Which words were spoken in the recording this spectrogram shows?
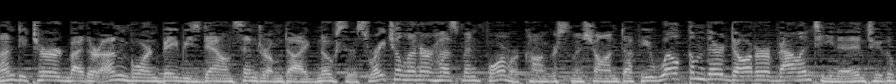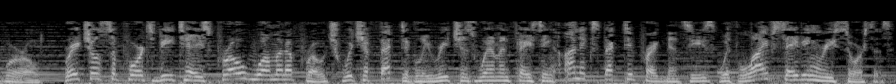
Undeterred by their unborn baby's Down syndrome diagnosis, Rachel and her husband, former Congressman Sean Duffy, welcomed their daughter Valentina into the world. Rachel supports Vitae's pro-woman approach, which effectively reaches women facing unexpected pregnancies with life-saving resources.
